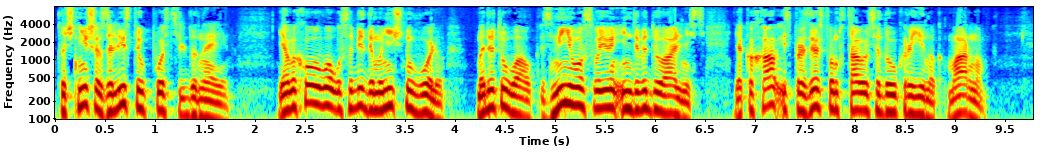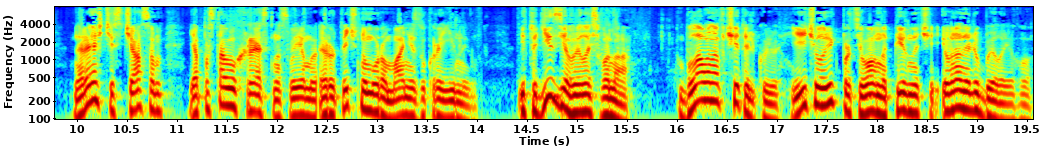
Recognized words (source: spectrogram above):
точніше залізти в постіль до неї. Я виховував у собі демонічну волю, медитував, змінював свою індивідуальність, я кохав і з презирством ставився до українок, марно. Нарешті, з часом, я поставив хрест на своєму еротичному романі з Україною. І тоді з'явилась вона. Була вона вчителькою, її чоловік працював на півночі, і вона не любила його.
